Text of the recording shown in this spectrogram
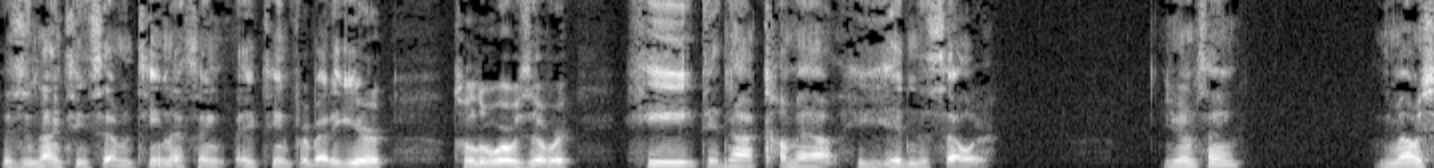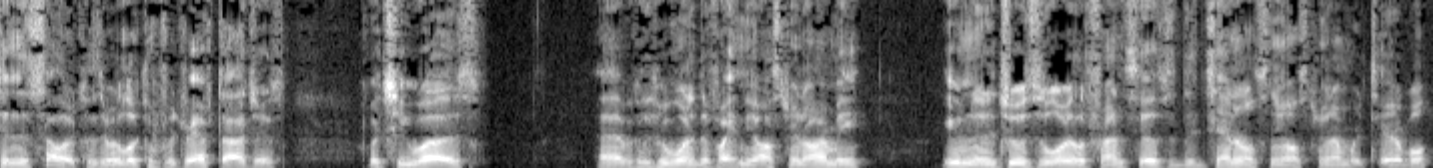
This is 1917, I think, 18 for about a year till the war was over. He did not come out. He hid in the cellar. You know what I'm saying? He was hid in the cellar because they were looking for draft dodgers, which he was, uh, because who wanted to fight in the Austrian army? Even though the Jews were loyal to Franz Josef, the generals in the Austrian army were terrible,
